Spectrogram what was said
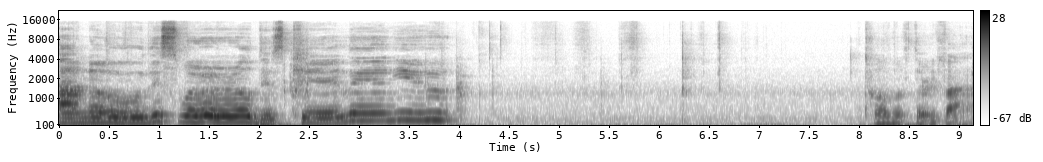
I know this world is killing you. 12 of 35.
